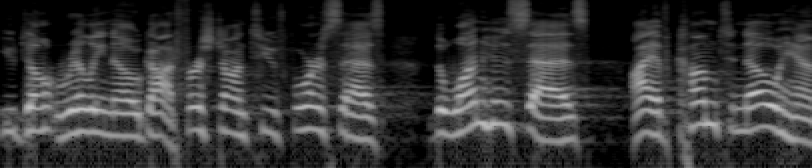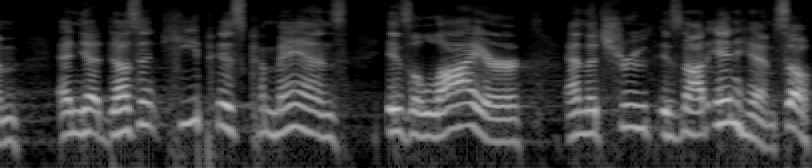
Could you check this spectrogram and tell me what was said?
you don't really know God. 1 John 2 4 says, The one who says, I have come to know him and yet doesn't keep his commands is a liar and the truth is not in him. So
